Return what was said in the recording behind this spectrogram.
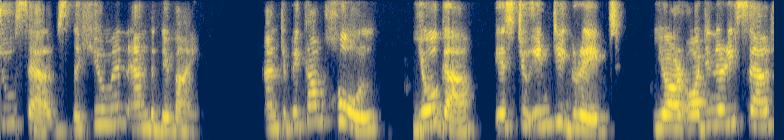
two selves, the human and the divine. And to become whole, yoga is to integrate your ordinary self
